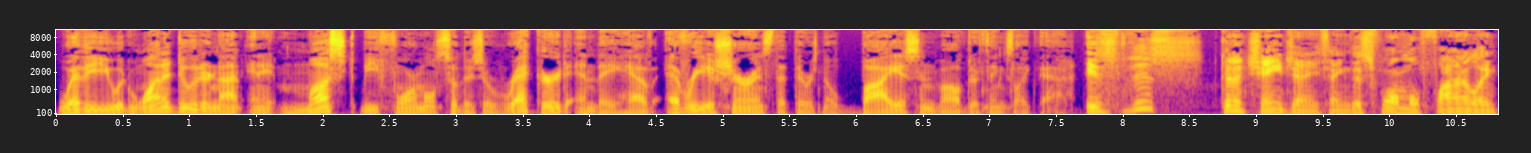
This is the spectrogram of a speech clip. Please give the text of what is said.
whether you would want to do it or not, and it must be formal so there's a record and they have every assurance that there is no bias involved or things like that. Is this going to change anything. This formal filing,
